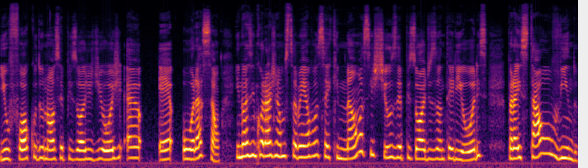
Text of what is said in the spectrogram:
E o foco do nosso episódio de hoje é é oração. E nós encorajamos também a você que não assistiu os episódios anteriores para estar ouvindo,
